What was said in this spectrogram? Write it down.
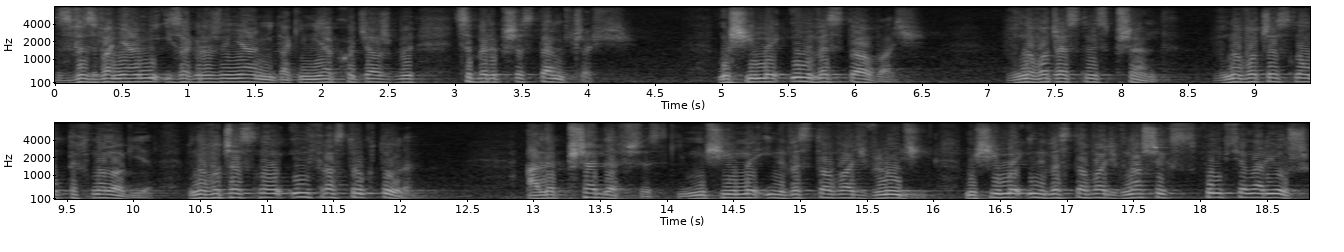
z wyzwaniami i zagrożeniami, takimi jak chociażby cyberprzestępczość. Musimy inwestować w nowoczesny sprzęt, w nowoczesną technologię, w nowoczesną infrastrukturę. Ale przede wszystkim musimy inwestować w ludzi, musimy inwestować w naszych funkcjonariuszy.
